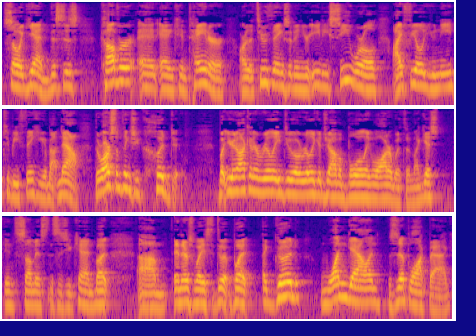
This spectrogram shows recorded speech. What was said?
So again, this is cover and, and container are the two things that in your EDC world I feel you need to be thinking about. Now, there are some things you could do, but you're not going to really do a really good job of boiling water with them. I guess in some instances you can, but um, and there's ways to do it. But a good one gallon Ziploc bag,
